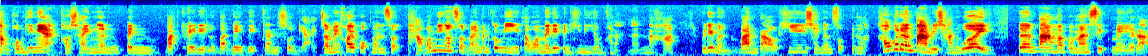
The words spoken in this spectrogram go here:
สังคมที่เนี่ยเขาใช้เงินเป็นบัตรเครดิตหรือบัตรเดบิตกันส่วนใหญ่ จะไม่ค่อยพกเงินสด ถามว่ามีเงินสดไหมมันก็มี แต่ว่าไม่ได้เป็นที่นิยมขนาดนั้นนะคะ ไม่ได้เหมือนบ้านเราที่ใช้เงินสดเป็นหลัก เขาก็เดินตามดิฉันเว้ย เดินตามมาประมาณ 10 เมตรอะ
